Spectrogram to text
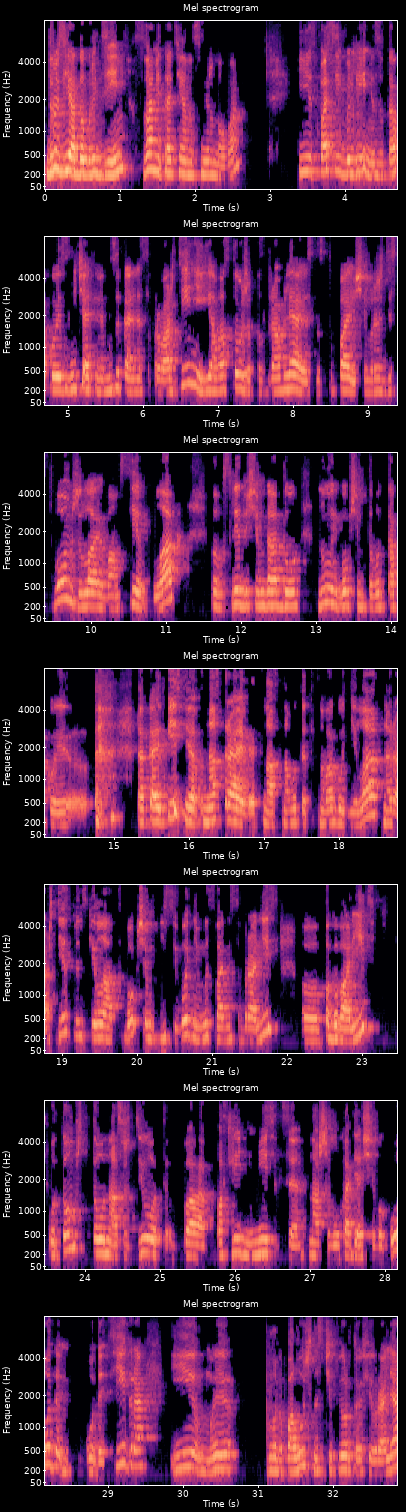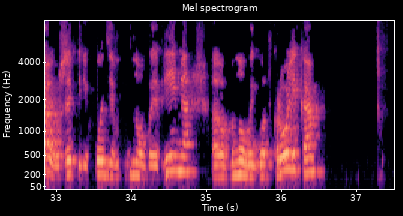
Друзья, добрый день! С вами Татьяна Смирнова. И спасибо Лене за такое замечательное музыкальное сопровождение. Я вас тоже поздравляю с наступающим Рождеством. Желаю вам всех благ в следующем году. Ну и, в общем-то, вот такой, такая песня настраивает нас на вот этот новогодний лад, на рождественский лад. В общем, и сегодня мы с вами собрались э, поговорить о том, что нас ждет в последнем месяце нашего уходящего года, года тигра, и мы благополучно с 4 февраля уже переходим в новое время, э, в Новый год кролика,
